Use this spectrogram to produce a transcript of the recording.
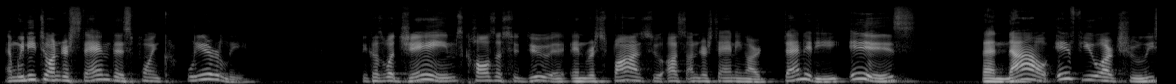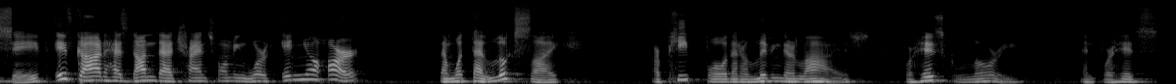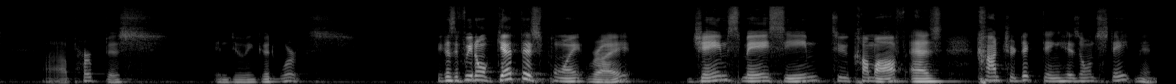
And we need to understand this point clearly because what James calls us to do in response to us understanding our identity is that now, if you are truly saved, if God has done that transforming work in your heart, then what that looks like are people that are living their lives for His glory and for His uh, purpose in doing good works. Because if we don't get this point right, James may seem to come off as contradicting his own statement.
